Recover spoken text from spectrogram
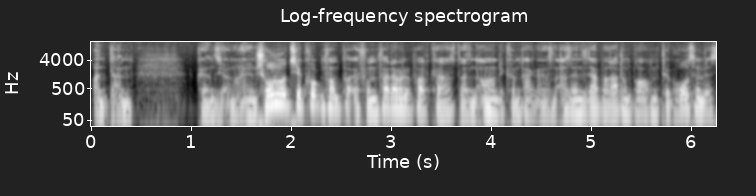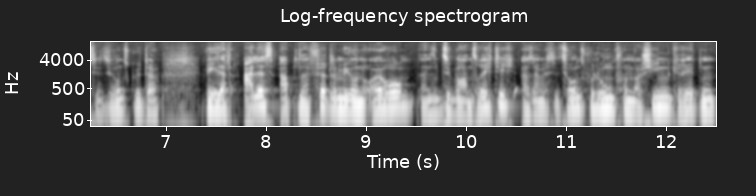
und dann können Sie auch noch in den Shownotes hier gucken vom, vom Fördermittel-Podcast. Da sind auch noch die Kontakte. Also wenn Sie da Beratung brauchen für große Investitionsgüter, wie gesagt, alles ab einer Viertelmillion Euro, dann sind Sie bei uns richtig. Also Investitionsvolumen von Maschinen, Geräten,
